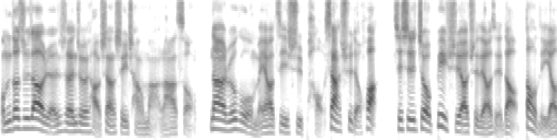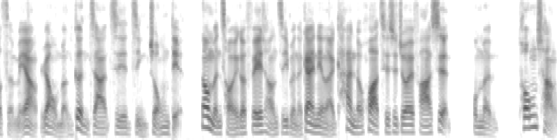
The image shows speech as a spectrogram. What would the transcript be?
我们都知道，人生就好像是一场马拉松。那如果我们要继续跑下去的话，其实就必须要去了解到，到底要怎么样让我们更加接近终点。那我们从一个非常基本的概念来看的话，其实就会发现，我们通常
